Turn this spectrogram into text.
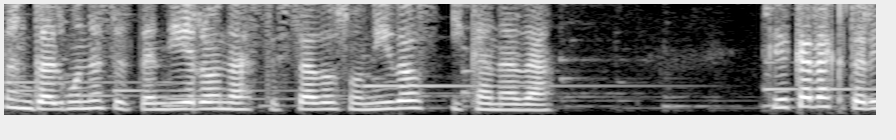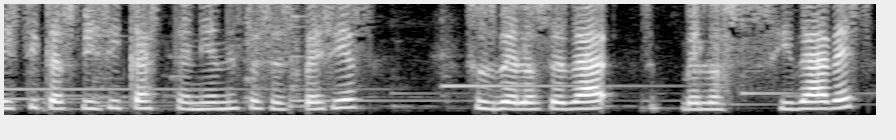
aunque algunas se extendieron hasta Estados Unidos y Canadá. ¿Qué características físicas tenían estas especies? Sus velocidades,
